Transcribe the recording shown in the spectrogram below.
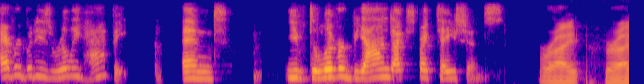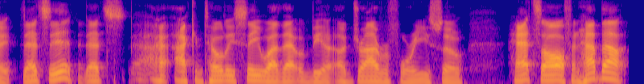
everybody's really happy. And you've delivered beyond expectations. Right, right. That's it. That's I, I can totally see why that would be a, a driver for you. So hats off. And how about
